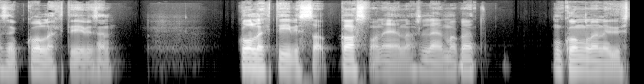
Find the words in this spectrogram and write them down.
sen kollektiivisen kollektiivissa kasvaneena. Silleen, että mä koen, että mun kongolainen yh-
